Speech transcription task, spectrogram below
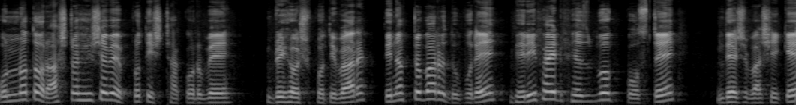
উন্নত রাষ্ট্র হিসেবে প্রতিষ্ঠা করবে। বৃহস্পতিবার, তিন অক্টোবর দুপুরে ভেরিফাইড ফেসবুক পোস্টে দেশবাসীকে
